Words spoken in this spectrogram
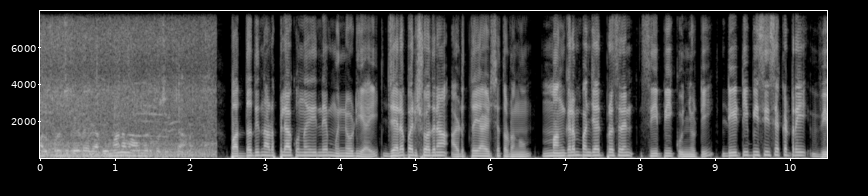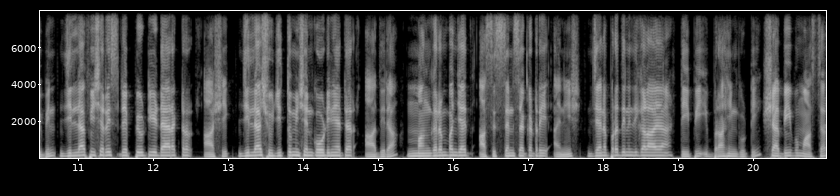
മലപ്പുറം ജില്ലയുടെ ഒരു അഭിമാനമാവുന്ന ഒരു പ്രൊജക്റ്റാണ് പദ്ധതി നടപ്പിലാക്കുന്നതിന്റെ മുന്നോടിയായി ജലപരിശോധന അടുത്തയാഴ്ച തുടങ്ങും. Mangalam panchayat president C P Kunhutty D T P C secretary Vipin ജില്ലാ ഫിഷറീസ് ഡെപ്യൂട്ടി ഡയറക്ടർ ആഷിഖ് ജില്ലാ ശുചിത്വ mission coordinator Athira Mangalam panchayat assistant secretary Aneesh ജനപ്രതിനിധികളായ T P Ibrahimkutty Shabeeb master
